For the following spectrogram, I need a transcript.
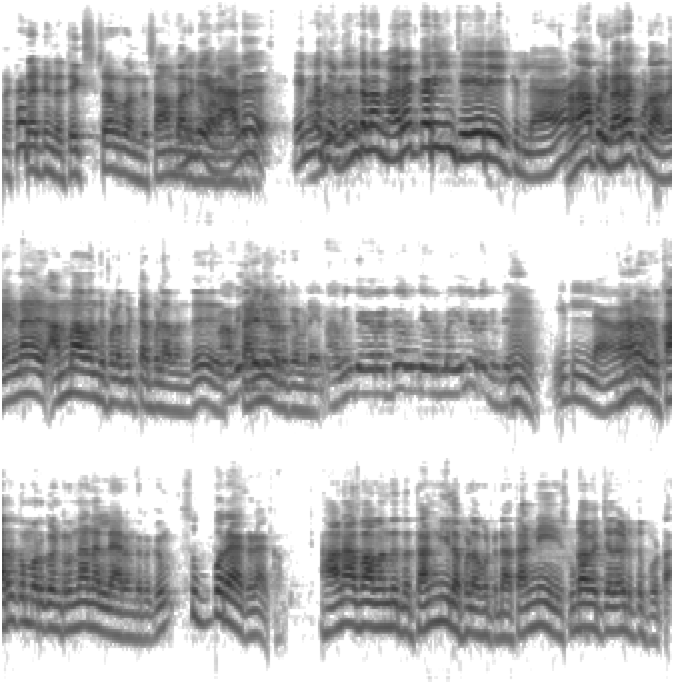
இந்த கரட் இந்த டெக்ஸ்டர் அந்த சாம்பாருக்கு அது. என்ன சொல்லு உங்களாம் மரக்கறியும் சேரேக்கில்ல ஆனா அப்படி வரக்கூடாது. ஏன்னா அம்மா வந்து புல விட்ட புல வந்து தண்ணி கர- ஒடுக்க விட அவிஞ்ச கரண்டு அவிஞ்ச கரண்டியில் கிடக்குண்டு. ம். இல்ல. ஆனா ஒரு கருக்கு முறுக்குன்னு இருந்தா நல்லா இருந்திருக்கும். சூப்பரா கிடக்கும். ஆனா அவ வந்து இந்த தண்ணியில புல விட்டுட்டா தண்ணி சுட வச்சதை எடுத்து போட்டா.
